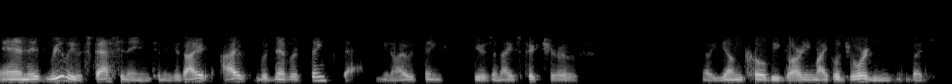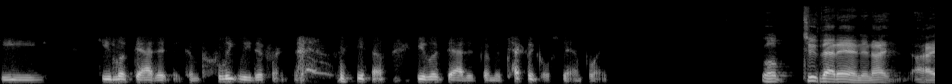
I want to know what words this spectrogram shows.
and it really was fascinating to me because I, I would never think that. You know, I would think here's a nice picture of a young Kobe guarding Michael Jordan, but he he looked at it completely different. you know, he looked at it from a technical standpoint. Well, to that end, and I I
